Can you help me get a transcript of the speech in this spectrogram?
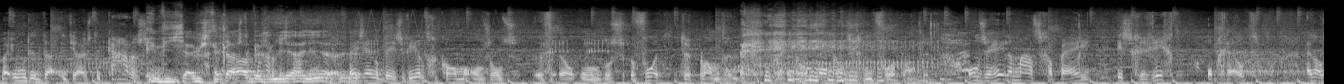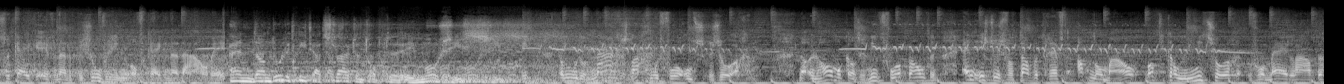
Maar u moet het, het juiste kader zien. In die juiste juiste kader, is ja, dat, ja. Wij zijn op deze wereld gekomen om ons, eh, om ons voort te planten. Een homo kan zich niet voortplanten. Onze hele maatschappij is gericht op geld. En als we kijken even naar de pensioenvoorziening of we kijken naar de AOW... En dan doe ik niet uitsluitend op de emoties. dan moet het nageslacht moet voor ons zorgen. Nou, een homo kan zich niet voortplanten en is dus wat dat betreft abnormaal... want die kan er niet zorgen voor mij later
